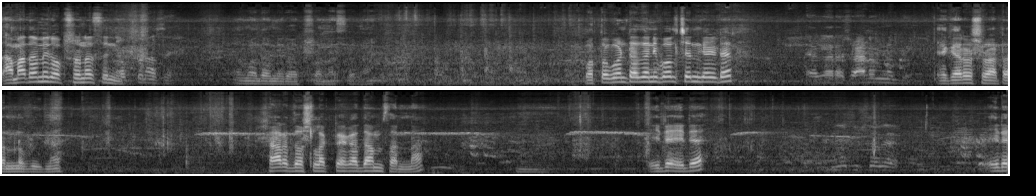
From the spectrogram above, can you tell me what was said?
দামাদামির অপশন আছে নি? অপশন আছে। দামাদামির অপশন আছে না? কত ঘণ্টা জানি বলছেন গাড়িটার? এগারোশো আটানব্বই। না? সাড়ে দশ লাখ টাকা দাম চান না? এটা একুশ এটা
